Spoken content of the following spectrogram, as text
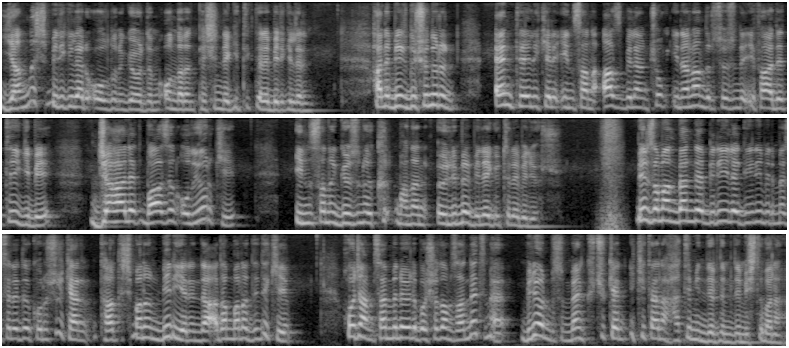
yanlış bilgiler olduğunu gördüm onların peşinde gittikleri bilgilerin. Hani bir düşünürün en tehlikeli insanı az bilen çok inanandır sözünde ifade ettiği gibi cehalet bazen oluyor ki insanı gözünü kırpmadan ölüme bile götürebiliyor. Bir zaman ben de biriyle dini bir meselede konuşurken tartışmanın bir yerinde adam bana dedi ki Hocam sen beni öyle boş adam zannetme. Biliyor musun ben küçükken iki tane hatim indirdim demişti bana.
